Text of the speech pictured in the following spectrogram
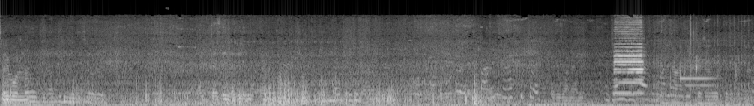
सही बोल रहे हो। दस दिन लगे कैसे जाना है हमें कैसे जाना है कैसे रोड कैसे कटना है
